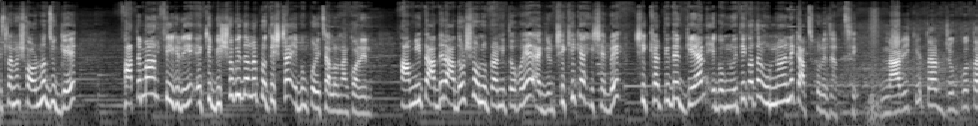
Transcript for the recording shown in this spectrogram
ইসলামের স্বর্ণযুগে ফাতেমা আল ফিহরি একটি বিশ্ববিদ্যালয় প্রতিষ্ঠা এবং পরিচালনা করেন। আমি তাদের আদর্শ অনুপ্রাণিত হয়ে একজন শিক্ষিকা হিসেবে শিক্ষার্থীদের জ্ঞান এবং নৈতিকতার উন্নয়নে কাজ করে যাচ্ছি। নারীকে তার যোগ্যতা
